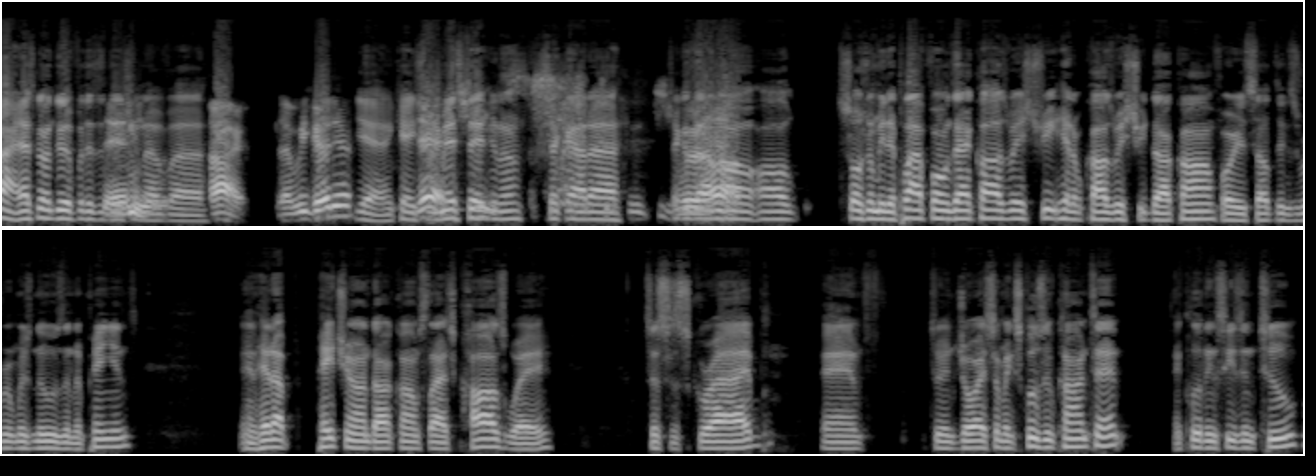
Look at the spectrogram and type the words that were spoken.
All right, that's gonna do it for this edition of. uh All right, are we good here? Yeah. In case yeah, you missed geez. it, you know, check out uh check us out on all, all social media platforms at Causeway Street. Hit up causewaystreet.com for your Celtics rumors, news, and opinions, and hit up Patreon.com/slash Causeway to subscribe and to enjoy some exclusive content, including season two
